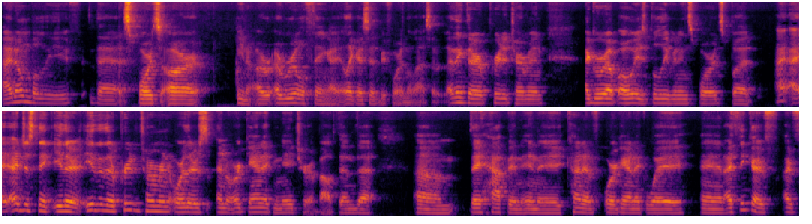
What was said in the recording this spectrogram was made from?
I don't believe that sports are, you know, a, a real thing. I like I said before in the last episode. I think they're predetermined. I grew up always believing in sports, but I, I, I just think either either they're predetermined or there's an organic nature about them that um, they happen in a kind of organic way. And I think I've I've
